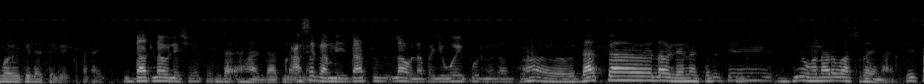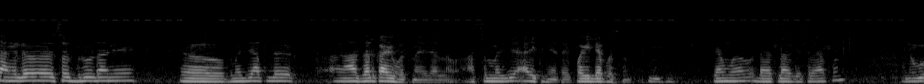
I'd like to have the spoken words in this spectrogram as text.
वळवतीला सिलेक्ट करायचं. दात लावल्याशिवाय कर- दा- हा दात असं. का? म्हणजे दात लावला पाहिजे वय पूर्ण झालं पाहिजे. हा दात का लावल्यानंतर ते जे होणार वासरू आहे ना ते चांगलं सदृढ आणि अं, म्हणजे आपलं आजार काय होत नाही त्याला. असं म्हणजे ऐकण्यात आहे पहिल्यापासून. त्यामुळं दात लावल्याशिवाय आपण आणि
